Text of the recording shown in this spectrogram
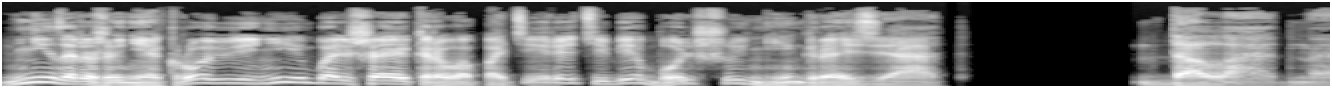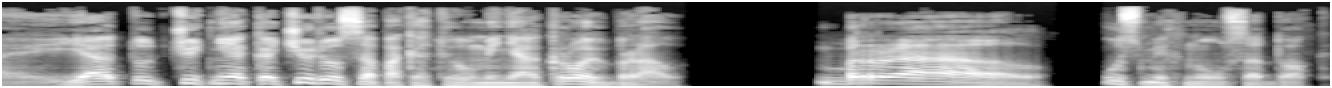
Ни заражение крови, ни большая кровопотеря тебе больше не грозят. Да ладно, я тут чуть не окочурился, пока ты у меня кровь брал. Брал, усмехнулся док.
